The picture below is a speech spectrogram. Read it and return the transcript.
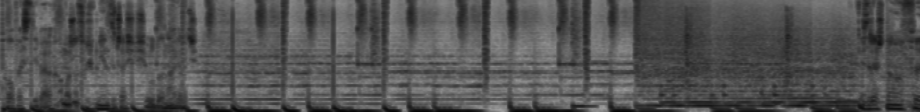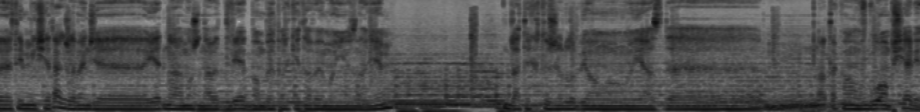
po festiwalach. Może coś w międzyczasie się uda nagrać. Zresztą w tym miksie także będzie jedna, a może nawet dwie bomby parkietowe moim zdaniem. Dla tych, którzy lubią jazdę no taką w głąb siebie.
